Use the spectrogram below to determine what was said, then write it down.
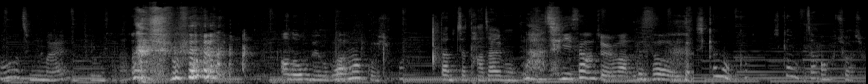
어 정말 좋은 사람. 아 너무 배고파. 뭐 먹고 싶어? 난 진짜 다 잘 먹어. 아직 이사 온 지 얼마 안 돼서 시켜 먹을까? 시켜 먹자. 어 좋아 좋아.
